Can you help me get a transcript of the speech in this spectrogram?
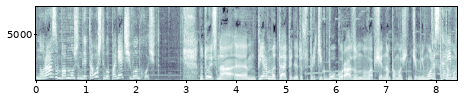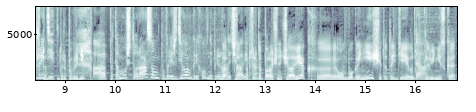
но разум вам нужен для того, чтобы понять, чего он хочет. Ну, то есть на э, первом этапе для того, чтобы прийти к Богу, разум вообще нам помочь ничем не может. Скорее потому повредит. Что, даже повредит. А, потому что разум поврежден греховной природой да, человека. Да, абсолютно порочный человек, э, он Бога не ищет, эта идея вот да. кальвинистская.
